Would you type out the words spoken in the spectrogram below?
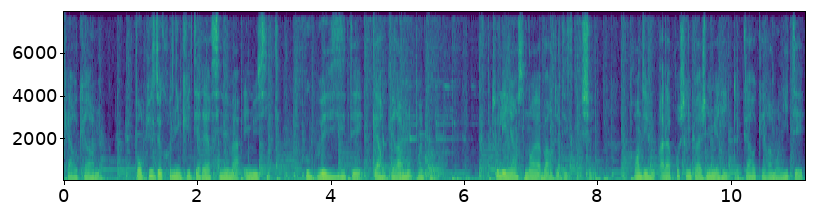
carocaramon. Pour plus de chroniques littéraires, cinéma et musique, vous pouvez visiter carocaramon.com. Tous les liens sont dans la barre de description. Rendez-vous à la prochaine page numérique de Caro Lité.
